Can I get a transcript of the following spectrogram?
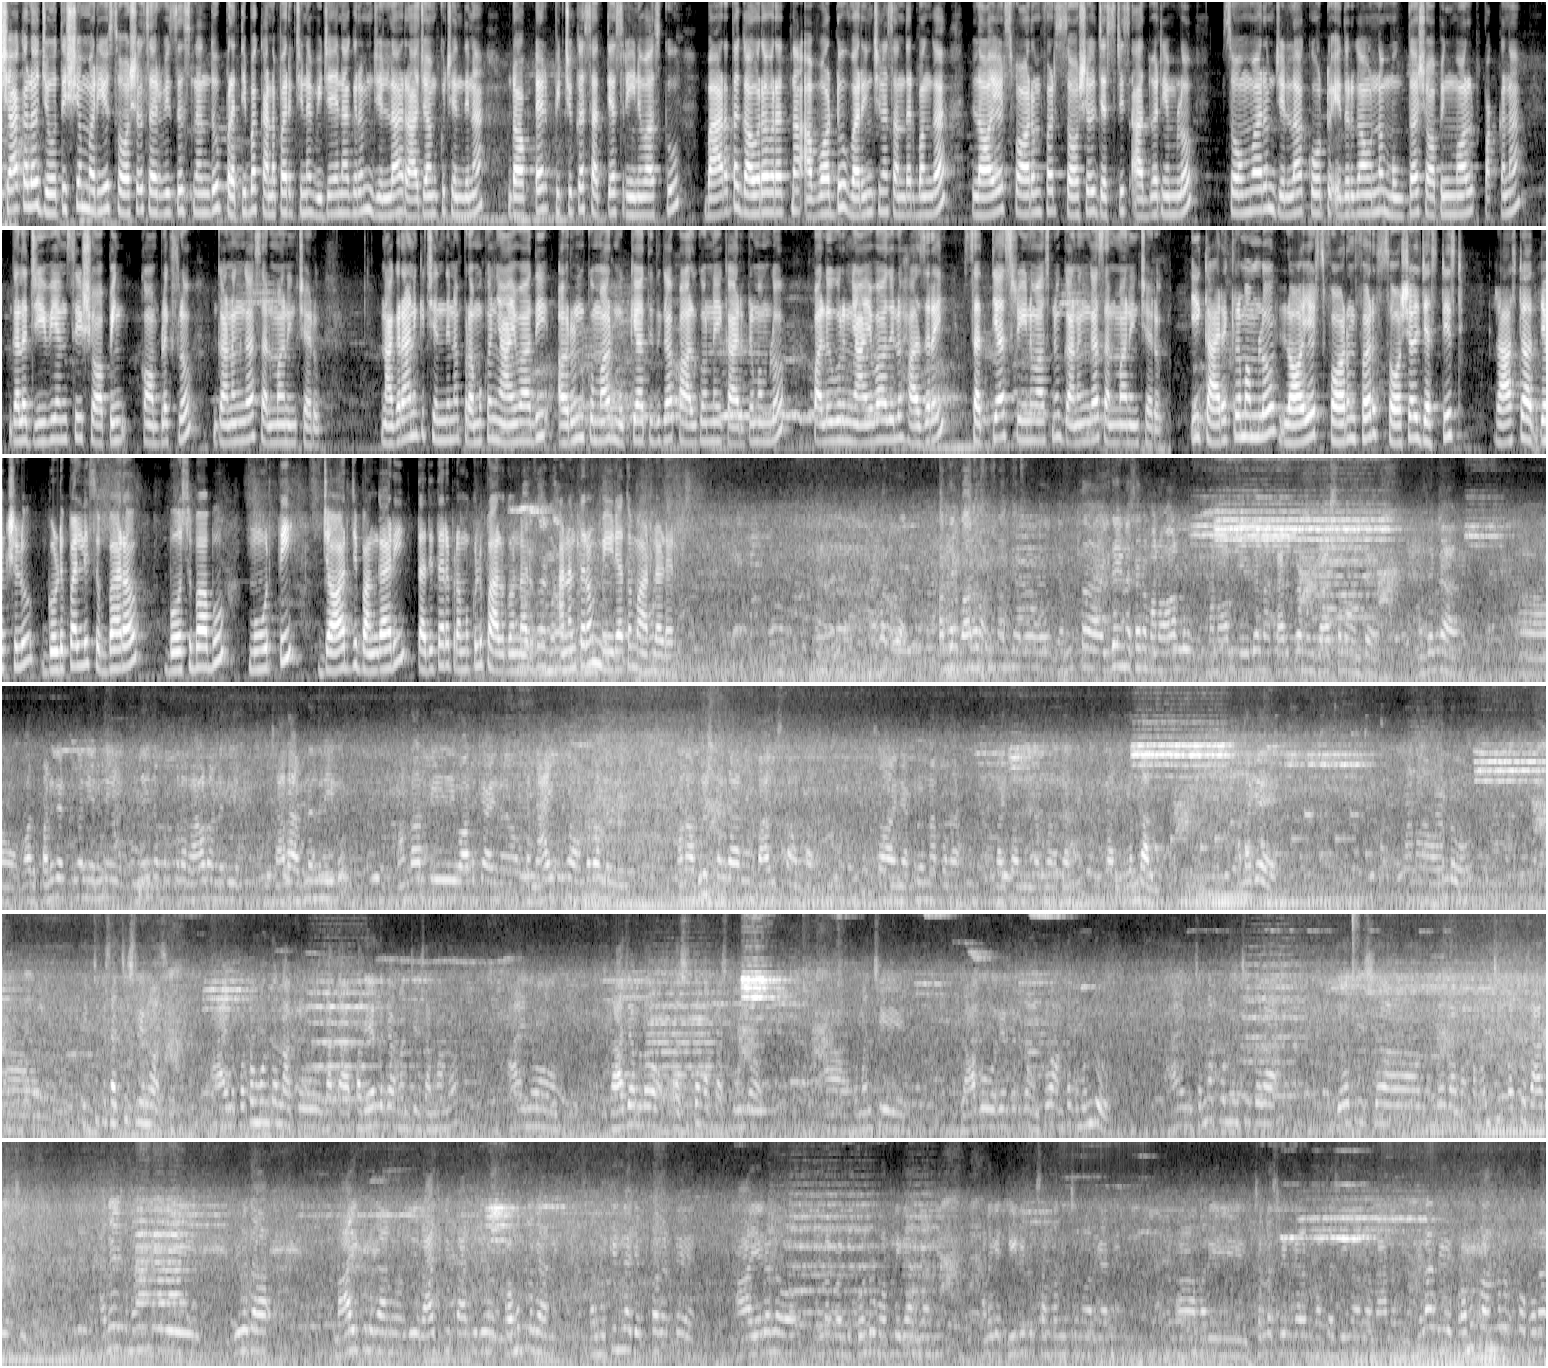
విశాఖలో జ్యోతిష్యం మరియు సోషల్ సర్వీసెస్ నందు ప్రతిభ కనపరిచిన విజయనగరం జిల్లా రాజాంకు చెందిన డాక్టర్ పిచ్చుక సత్య శ్రీనివాస్కు భారత గౌరవరత్న అవార్డు వరించిన సందర్భంగా lawyers forum for social justice ఆధ్వర్యంలో సోమవారం జిల్లా కోర్టు ఎదురుగా ఉన్న ముగ్ధా షాపింగ్ మాల్ పక్కన గల జీవీఎంసీ షాపింగ్ కాంప్లెక్స్లో ఘనంగా సన్మానించారు. నగరానికి చెందిన ప్రముఖ న్యాయవాది అరుణ్ కుమార్ ముఖ్య అతిథిగా పాల్గొన్న ఈ కార్యక్రమంలో పలువురు న్యాయవాదులు హాజరై సత్య శ్రీనివాస్ను ఘనంగా సన్మానించారు. ఈ కార్యక్రమంలో lawyers forum for social justice రాష్ట్ర అధ్యక్షులు గుడిపల్లి సుబ్బారావు బోసుబాబు మూర్తి జార్జ్ బంగారి తదితర ప్రముఖులు పాల్గొన్నారు. అనంతరం మీడియాతో మాట్లాడారు. ఎంత ఇదైనా సరే మన వాళ్ళు మన వాళ్ళకి ఏదైనా కార్యక్రమం చేస్తున్నాం అంటే నిజంగా వారు పనిగట్టుకొని ఎన్ని ఇదైనప్పుడు కూడా రావడం అనేది చాలా అభినందనీయులు. మండలానికి వాళ్ళకి ఆయన ఒక నాయకుడిగా ఉండడం అనేది మన అదృష్టంగా నేను భావిస్తూ ఉంటాను. సో ఆయన ఎక్కడున్నా కూడా బైపాల్ నిర్మల్ కానీ వారి బృందాలు. అలాగే మన వాళ్ళు ఆ, సత్య శ్రీనివాస్ ఆయన కుటుంబంతో నాకు గత పదేళ్ళుగా మంచి సంబంధం. ఆయన రాజ్యంలో ప్రస్తుతం ఒక స్కూల్లో ఒక మంచి జాబ్ ఓరియంటెడ్గా ఉంటూ అంతకుముందు ఆయన చిన్నప్పటి నుంచి కూడా జ్యోతిష మీద ఒక మంచి పట్టు సాధించి అనేక మంది వివిధ నాయకులు కానివ్వండి రాజకీయ పార్టీలు ప్రముఖులు కానీ మరి ముఖ్యంగా చెప్పుకోవాలంటే ఆ ఏరియాలో ఉన్నటువంటి కొండ్రు మురళి గారు కానీ అలాగే టీడీపీకి సంబంధించిన వారు కానీ మరి చంద్ర శ్రీని గారు భర్త శ్రీనివారు నాన్న ఇలాంటి ప్రముఖులందరితో కూడా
